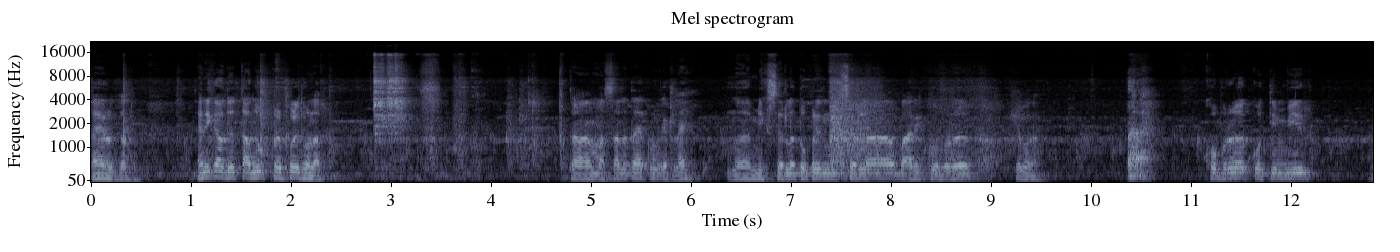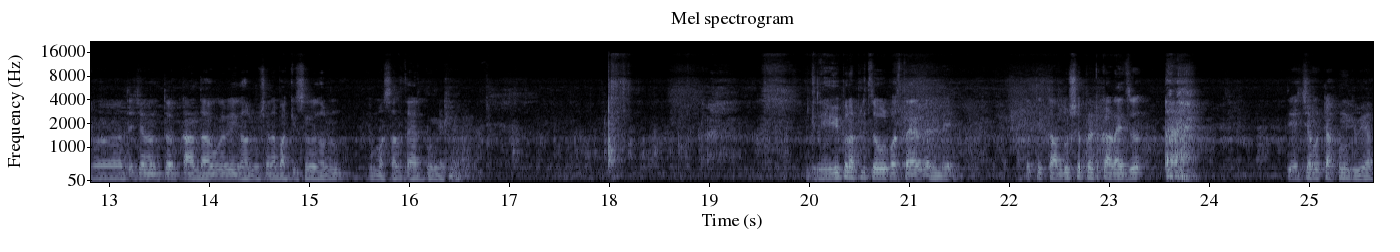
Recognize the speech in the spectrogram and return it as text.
तयार होत जातो. त्याने काय होतं? तांदूळ फळफळीत होणार. तर मसाला तयार करून घेतला आहे मिक्सरला तोपर्यंत मिक्सरला बारीक खोबरं हे बघा. खोबरं कोथिंबीर त्याच्यानंतर कांदा वगैरे घालून शाला बाकी सगळं घालून मसाला तयार करून घेतला. ग्रेव्ही पण आपली जवळपास तयार झालेली आहे. आता ते तांदूळ सेपरेट काढायचं. ते याच्यामध्ये टाकून घेऊया.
